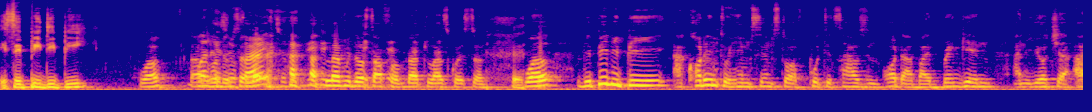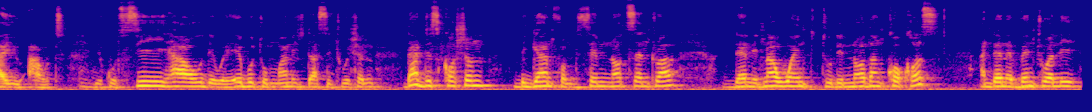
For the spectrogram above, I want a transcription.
Is it PDP? Well, that's Well, what he's referring said. to the PDP. Let me just start from that last question. well, the PDP, according to him, seems to have put its house in order by bringing an Iyorchia Ayu out. Mm. You could see how they were able to manage that situation. That discussion began from the same North Central, then it now went to the Northern Caucus, and then eventually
